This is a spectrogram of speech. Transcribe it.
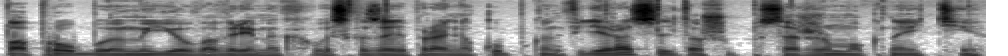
попробуем ее во время, как вы сказали правильно, Кубка Конфедерации, для того, чтобы пассажир мог найти.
